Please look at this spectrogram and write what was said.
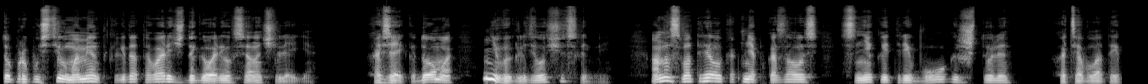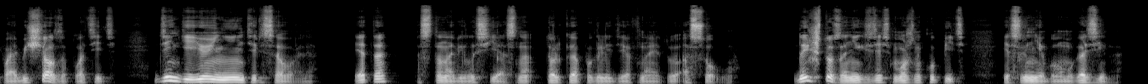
то пропустил момент, когда товарищ договорился о ночлеге. Хозяйка дома не выглядела счастливой. Она смотрела, как мне показалось, с некой тревогой, что ли. Хотя Влад и пообещал заплатить. Деньги ее и не интересовали. Это становилось ясно, только поглядев на эту особу. Да и что за них здесь можно купить, если не было магазина?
